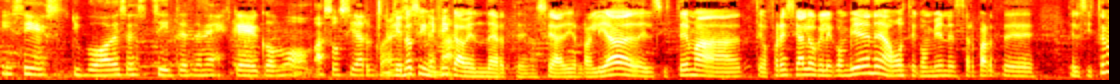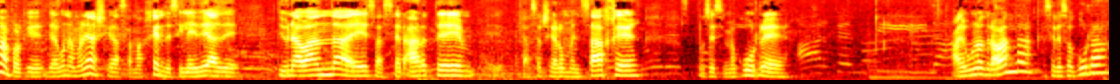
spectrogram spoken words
Y sí, es tipo, a veces sí te tenés que como asociar con el Que no sistema. significa venderte. O sea, en realidad el sistema te ofrece algo que le conviene, a vos te conviene ser parte del sistema porque de alguna manera llegas a más gente. Si la idea de, de una banda es hacer arte, eh, hacer llegar un mensaje, no sé si me ocurre. ¿Alguna otra banda que se les ocurra?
